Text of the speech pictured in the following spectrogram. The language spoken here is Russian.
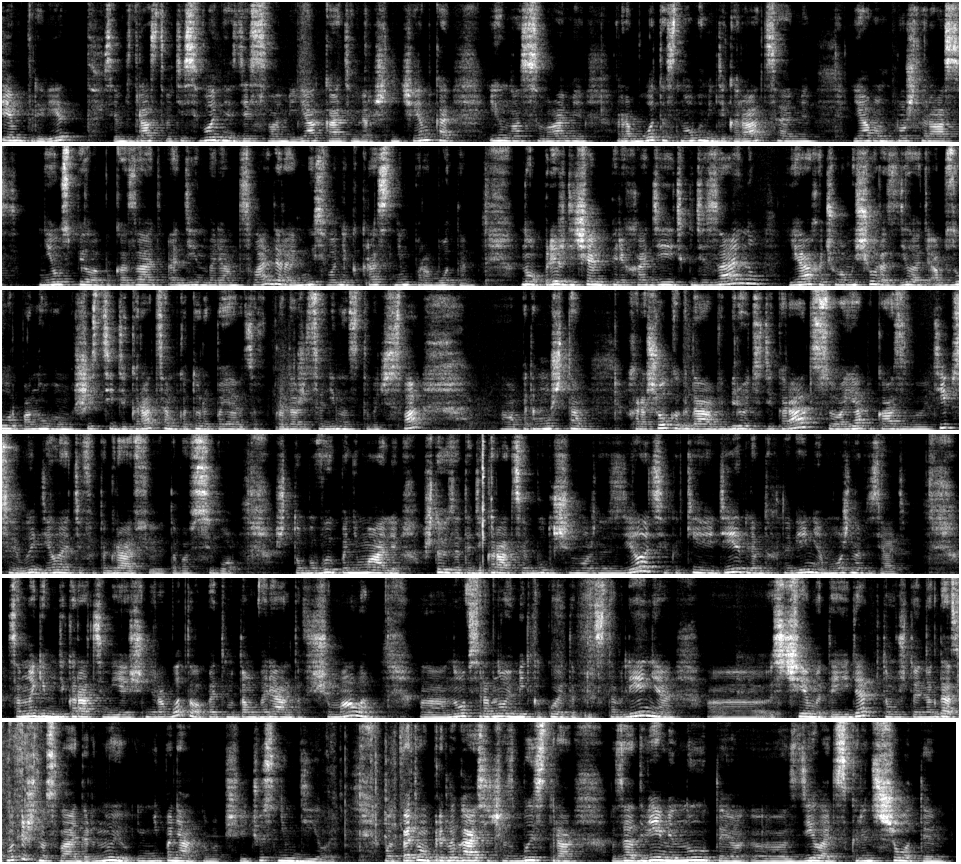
Всем привет! Всем здравствуйте! Сегодня здесь с вами я, Катя Мирошниченко, и у нас с вами работа с новыми декорациями. Я вам в прошлый раз не успела показать один вариант слайдера, и мы сегодня как раз с ним поработаем. Но прежде чем переходить к дизайну, я хочу вам еще раз сделать обзор по новым шести декорациям, которые появятся в продаже с 11 числа, а, потому что Хорошо, когда вы берете декорацию, а я показываю типсы, и вы делаете фотографию этого всего, чтобы вы понимали, что из этой декорации в будущем можно сделать и какие идеи для вдохновения можно взять. Со многими декорациями я еще не работала, поэтому там вариантов еще мало, а, но все равно иметь какое-то представление, а, с чем это едят, потому что иногда смотришь на слайдер, ну и непонятно вообще, что с ним делать. Вот, поэтому предлагаю сейчас быстро за две минуты э, сделать скриншоты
